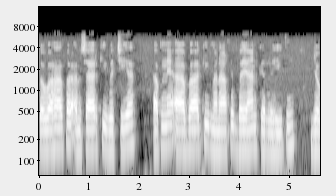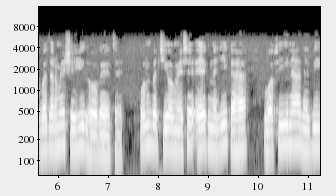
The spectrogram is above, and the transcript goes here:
تو وہاں پر انصار کی بچیاں اپنے آبا کی مناقب بیان کر رہی تھیں جو بدر میں شہید ہو گئے تھے۔ ان بچیوں میں سے ایک نے جی کہا وفینہ نبی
